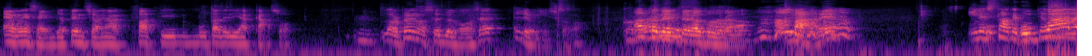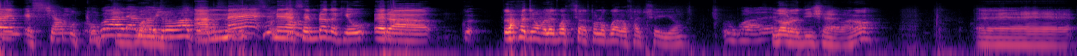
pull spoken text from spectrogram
è un esempio, attenzione, ah, fatti buttateli a caso. Mm. Loro prendono queste due cose e le uniscono. Coronavirus alta temperatura, mare. mare, In estate Uguale- e siamo tutti Uguale hanno guariti. trovato A me soluzione. mi era sembrato che era. La nuovo l'equazione, poi uguale lo faccio io. Uguale. loro dicevano eh,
